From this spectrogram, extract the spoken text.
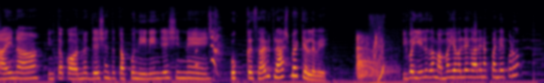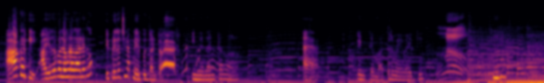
అయినా ఇంత కార్నర్ చేసేంత తప్పు నేనేం చేసిందే ఒక్కసారి ఫ్లాష్ బ్యాక్ వెళ్ళవే ఇరవై ఏళ్ళుగా మా అమ్మయ్య వల్లే కాలే నాకు పని నేర్పడు ఆఖరికి ఆ ఏదో వల్ల కూడా కాలేదు ఇప్పుడు వచ్చి నాకు నేర్పుద్దంట. ఇన్నదంటావా? వింటే మాత్రం ఏమైంది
